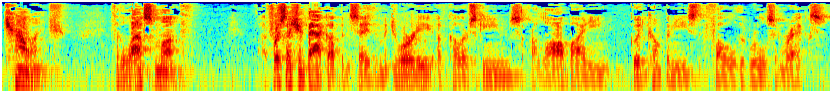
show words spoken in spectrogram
challenge For the last month, first I should back up and say the majority of color schemes are law-abiding, good companies that follow the rules and regs.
